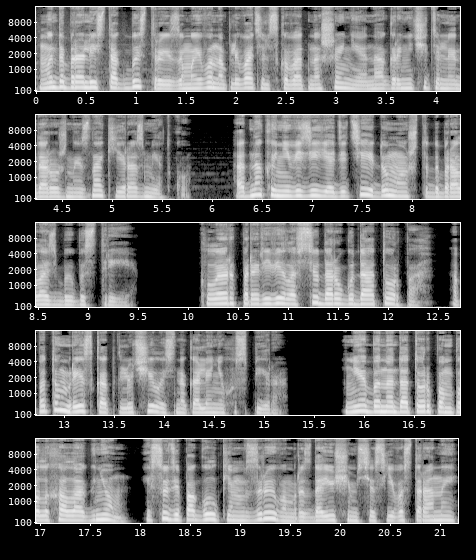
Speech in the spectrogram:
Мы добрались так быстро из-за моего наплевательского отношения на ограничительные дорожные знаки и разметку. Однако не вези я детей, думаю, что добралась бы быстрее. Клэр проревела всю дорогу до Аторпа, а потом резко отключилась на коленях у Спира. Небо над Аторпом полыхало огнем, и, судя по гулким взрывам, раздающимся с его стороны,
